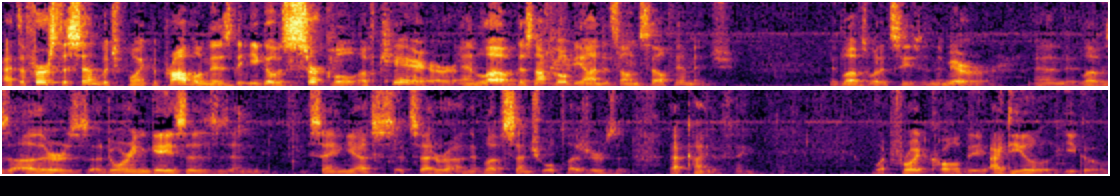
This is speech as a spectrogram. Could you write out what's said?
At the first assemblage point, the problem is the ego's circle of care and love does not go beyond its own self image. It loves what it sees in the mirror, and it loves others' adoring gazes and saying yes, etc., and it loves sensual pleasures and that kind of thing. What Freud called the ideal ego.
